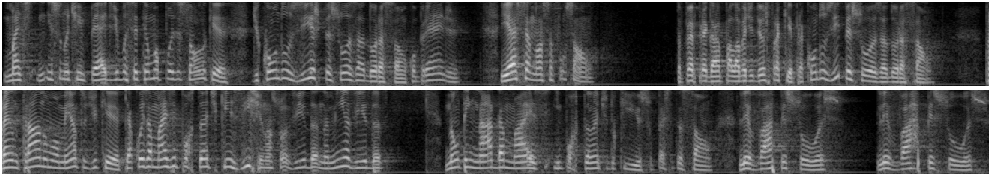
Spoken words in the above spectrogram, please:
mas isso não te impede de você ter uma posição no quê? De conduzir as pessoas à adoração, compreende? E essa é a nossa função. Então, para pregar a palavra de Deus para quê? Para conduzir pessoas à adoração. Para entrar no momento de quê? Que a coisa mais importante que existe na sua vida, na minha vida, não tem nada mais importante do que isso. Presta atenção. Levar pessoas, levar pessoas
